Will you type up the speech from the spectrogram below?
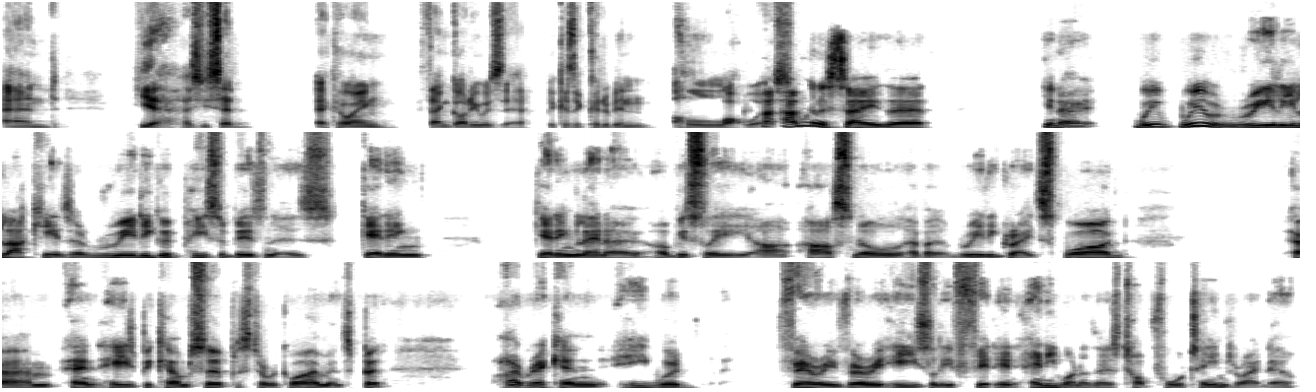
and yeah, as you said, echoing. Thank God he was there because it could have been a lot worse. I'm going to say that, you know, we we were really lucky. It's a really good piece of business getting getting Leno. Obviously, uh, Arsenal have a really great squad, um, and he's become surplus to requirements. But I reckon he would very very easily fit in any one of those top four teams right now.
